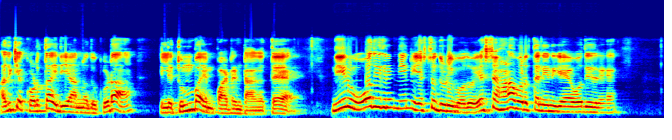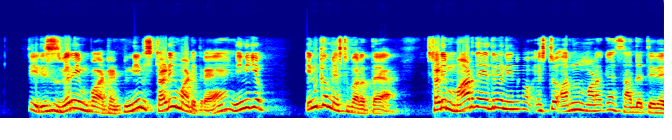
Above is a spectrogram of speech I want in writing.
ಅದಕ್ಕೆ ಕೊಡ್ತಾ ಇದೀಯಾ ಅನ್ನೋದು ಕೂಡ ಇಲ್ಲಿ ತುಂಬಾ ಇಂಪಾರ್ಟೆಂಟ್ ಆಗುತ್ತೆ. ನೀನು ಓದಿದ್ರೆ ನೀನು ಎಷ್ಟು ದುಡಿಬೋದು, ಎಷ್ಟು ಹಣ ಬರುತ್ತೆ ನಿನಗೆ ಓದಿದ್ರೆ? ದಿಸ್ ಇಸ್ ವೆರಿ ಇಂಪಾರ್ಟೆಂಟ್ ನೀನು ಸ್ಟಡಿ ಮಾಡಿದ್ರೆ ನಿನಗೆ ಇನ್ಕಮ್ ಎಷ್ಟು ಬರುತ್ತೆ? ಸ್ಟಡಿ ಮಾಡದೇ ಇದ್ರೆ ನೀನು ಎಷ್ಟು ಅರ್ನ್ ಮಾಡೋಕ್ಕೆ ಸಾಧ್ಯತೆ ಇದೆ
